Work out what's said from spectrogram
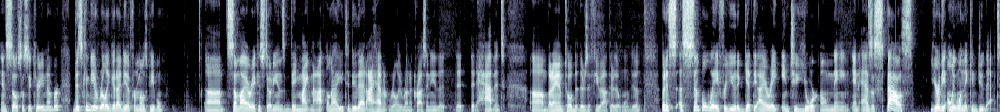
and social security number. This can be a really good idea for most people. Uh, some IRA custodians they might not allow you to do that. I haven't really run across any that that that haven't. Um, but I am told that there's a few out there that won't do it. But it's a simple way for you to get the IRA into your own name. And as a spouse, you're the only one that can do that.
